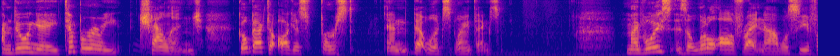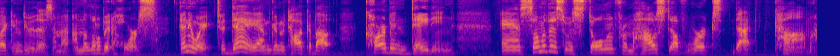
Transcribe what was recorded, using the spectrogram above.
I'm doing a temporary challenge. Go back to August 1st, and that will explain things. My voice is a little off right now. We'll see if I can do this. I'm a, I'm a little bit hoarse. Anyway, today I'm going to talk about carbon dating. And some of this was stolen from howstuffworks.com.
